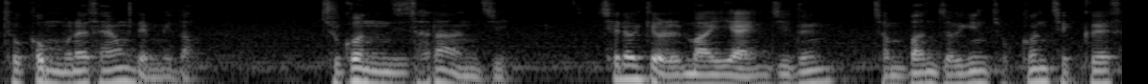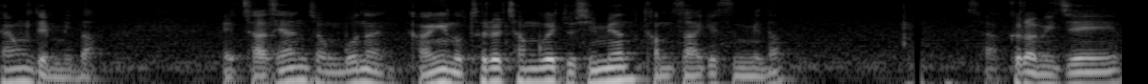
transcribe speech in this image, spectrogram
조건문에 사용됩니다. 죽었는지 살았는지, 체력이 얼마 이하인지 등 전반적인 조건 체크에 사용됩니다. 네, 자세한 정보는 강의 노트를 참고해 주시면 감사하겠습니다. 자, 그럼 이제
